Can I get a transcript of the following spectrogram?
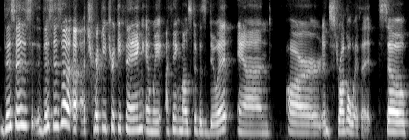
this is this is a, a tricky tricky thing and we i think most of us do it and are and struggle with it so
